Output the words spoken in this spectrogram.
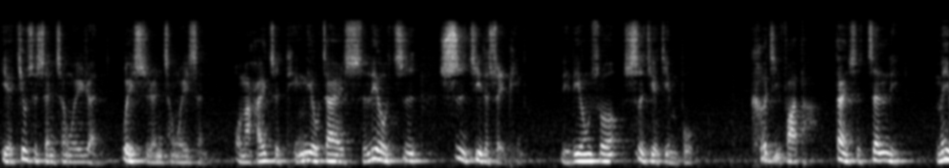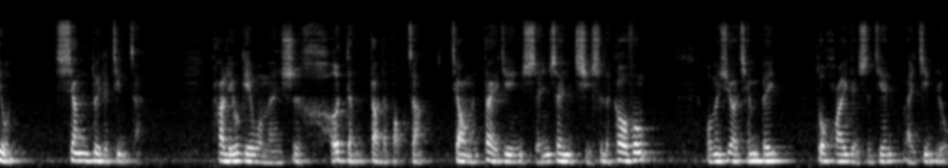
也就是神成为人，为使人成为神，我们还只停留在十六至世纪的水平。李立庸说：“世界进步，科技发达，但是真理没有相对的进展。他留给我们是何等大的宝藏，将我们带进神圣启示的高峰。我们需要谦卑，多花一点时间来进入，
